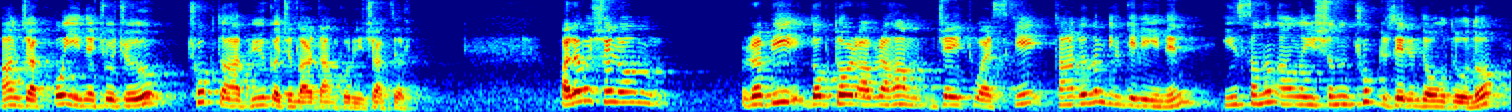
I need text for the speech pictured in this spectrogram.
Ancak o iğne çocuğu çok daha büyük acılardan koruyacaktır. Alava Shalom Rabbi Doktor Abraham J. Tversky, Tanrı'nın bilgeliğinin insanın anlayışının çok üzerinde olduğunu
